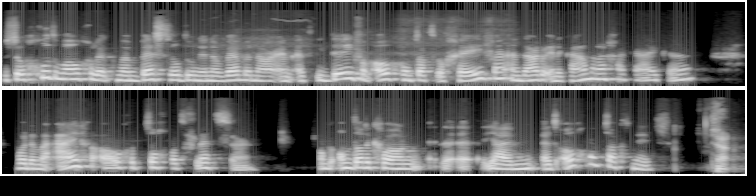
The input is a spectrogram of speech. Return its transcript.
zo goed mogelijk mijn best wil doen in een webinar en het idee van oogcontact wil geven en daardoor in de camera ga kijken, worden mijn eigen ogen toch wat fletser. omdat ik gewoon uh, ja, het oogcontact mis. Ja.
